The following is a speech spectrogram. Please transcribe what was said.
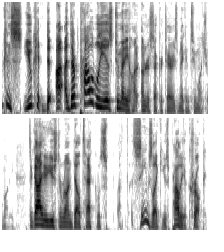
can you can I, there probably is too many undersecretaries making too much money. The guy who used to run Del Tech was seems like he was probably a crook.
